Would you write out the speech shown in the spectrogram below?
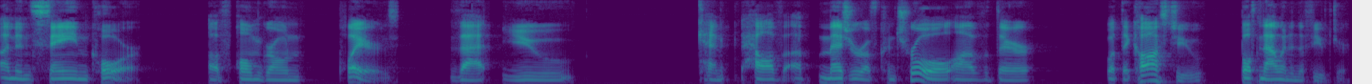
an insane core of homegrown players that you can have a measure of control of their what they cost you both now and in the future.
